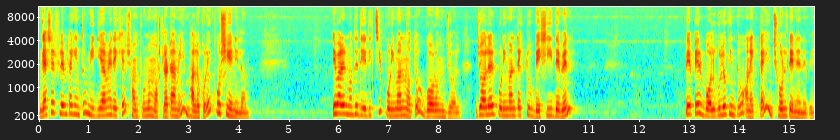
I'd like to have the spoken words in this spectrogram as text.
গ্যাসের ফ্লেমটা কিন্তু মিডিয়ামে রেখে সম্পূর্ণ মশলাটা আমি ভালো করে কষিয়ে নিলাম। এবার এর মধ্যে দিয়ে দিচ্ছি পরিমাণ মতো গরম জল। জলের পরিমাণটা একটু বেশিই দেবেন। পেঁপের বলগুলো কিন্তু অনেকটাই ঝোল টেনে নেবে।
